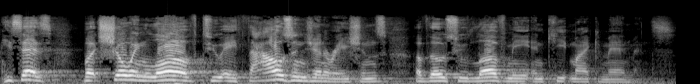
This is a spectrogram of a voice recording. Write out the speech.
He says, but showing love to a thousand generations of those who love me and keep my commandments.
